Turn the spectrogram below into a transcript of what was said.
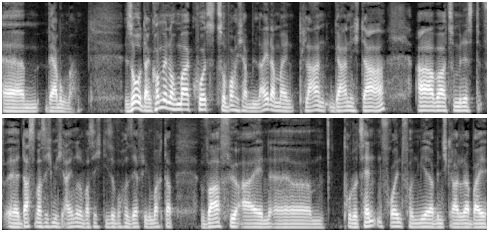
ähm, Werbung machen. So, dann kommen wir noch mal kurz zur Woche. Ich habe leider meinen Plan gar nicht da, aber zumindest äh, das, was ich mich erinnere, was ich diese Woche sehr viel gemacht habe, war für einen ähm, Produzentenfreund von mir. Da bin ich gerade dabei,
